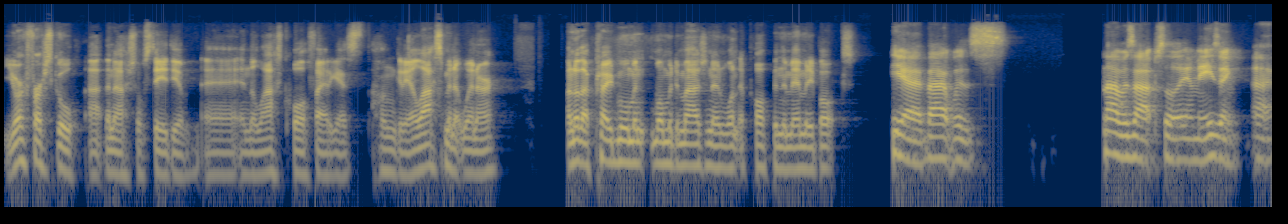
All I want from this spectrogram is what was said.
your first goal at the National Stadium uh, in the last qualifier against Hungary, a last minute winner. Another proud moment, one would imagine, and want to pop in the memory box. yeah, that was that was absolutely amazing. Uh,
